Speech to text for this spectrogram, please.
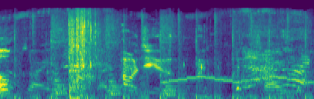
Oh, sorry. Sorry. Oh, Jesus. sorry.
